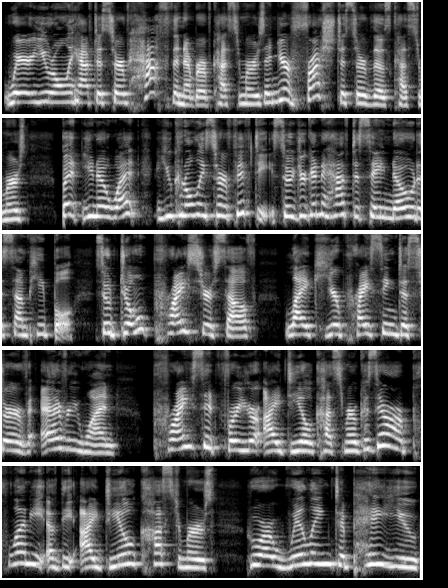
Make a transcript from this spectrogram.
where you only have to serve half the number of customers and you're fresh to serve those customers. But you know what? You can only serve 50. So you're going to have to say no to some people. So don't price yourself like you're pricing to serve everyone. Price it for your ideal customer because there are plenty of the ideal customers who are willing to pay you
